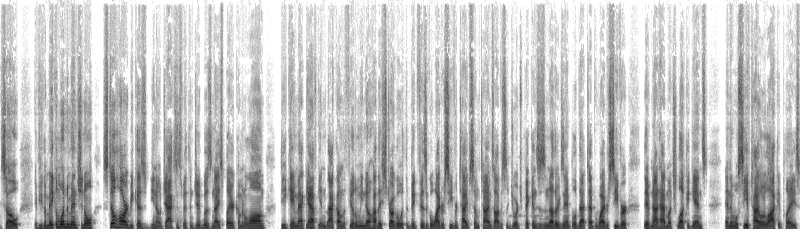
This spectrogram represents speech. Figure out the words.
So if you can make them one dimensional, still hard because you know Jaxon Smith-Njigba is a nice player coming along. DK Metcalf getting back on the field, and we know how they struggle with the big physical wide receiver type sometimes. Obviously, George Pickens is another example of that type of wide receiver they have not had much luck against. And then we'll see if Tyler Lockett plays.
